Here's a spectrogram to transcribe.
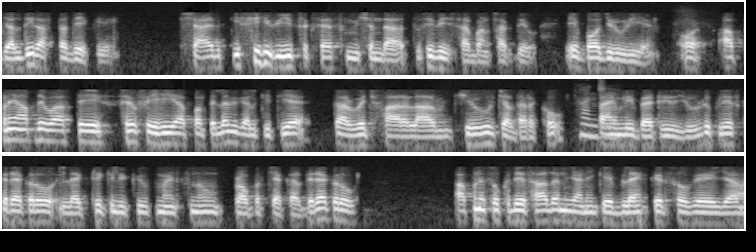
ਜਲਦੀ ਰਸਤਾ ਦੇ ਕੇ ਸ਼ਾਇਦ ਕਿਸੇ ਵੀ ਸਕਸੈਸ ਮਿਸ਼ਨ ਦਾ ਤੁਸੀਂ ਵੀ ਹਿੱਸਾ ਬਣ ਸਕਦੇ ਹੋ। ਇਹ ਬਹੁਤ ਜ਼ਰੂਰੀ ਹੈ। ਔਰ ਆਪਣੇ ਆਪ ਦੇ ਵਾਸਤੇ ਸਿਰਫ ਇਹੀ ਆਪਾਂ ਪਹਿਲਾਂ ਵੀ ਗੱਲ ਕੀਤੀ ਹੈ ਘਰ ਵਿੱਚ ਫਾਇਰ ਅਲਾਰਮ ਜ਼ਰੂਰ ਚੱਲਦਾ ਰੱਖੋ। ਟਾਈਮਲੀ ਬੈਟਰੀ ਜ਼ਰੂਰ ਰਿਪਲੇਸ ਕਰਿਆ ਕਰੋ ਇਲੈਕਟ੍ਰੀਕਲ ਇਕਵਿਪਮੈਂਟਸ ਨੂੰ ਪ੍ਰੋਪਰ ਚੈੱਕ ਕਰਦੇ ਰਿਹਾ ਕਰੋ। ਆਪਣੇ ਸੁੱਖ ਦੇ ਸਾਧਨ ਯਾਨੀ ਕਿ ਬਲੈਂਕਟਸ ਹੋ ਗਏ ਜਾਂ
